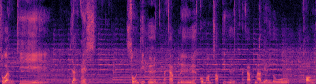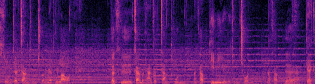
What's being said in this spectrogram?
ส่วนที่อยากให้ ศูนย์ที่อื่นนะครับหรือกลุ่มออมทรัพย์ที่อื่นนะครับมาเรียนรู้ของศูนย์จัดการชุมชนแม่ทุเราเนี่ยก็คือการบริหารจัดการทุนนะครับที่มีอยู่ในชุมชนนะครับเพื่อแก้ไข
